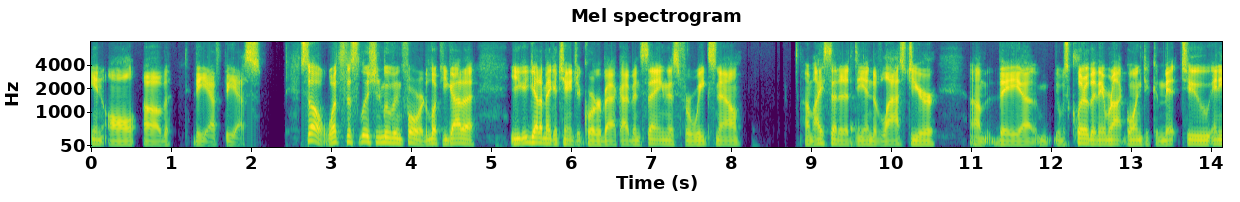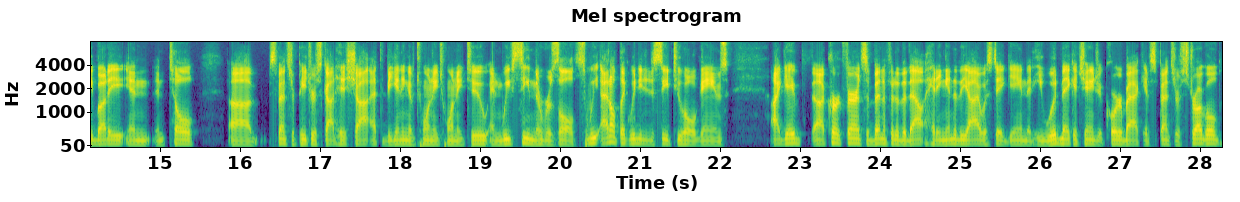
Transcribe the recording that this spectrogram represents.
in all of the FBS. So, what's the solution moving forward? Look, you gotta you, got to make a change at quarterback. I've been saying this for weeks now. Um, I said it at the end of last year. Um, they uh, it was clear that they were not going to commit to anybody in until uh, Spencer Petras got his shot at the beginning of 2022, and we've seen the results. We I don't think we needed to see two whole games. I gave uh, Kirk Ferentz the benefit of the doubt heading into the Iowa State game that he would make a change at quarterback if Spencer struggled.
